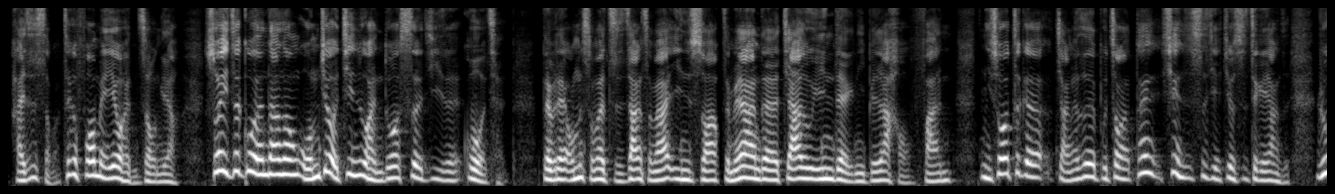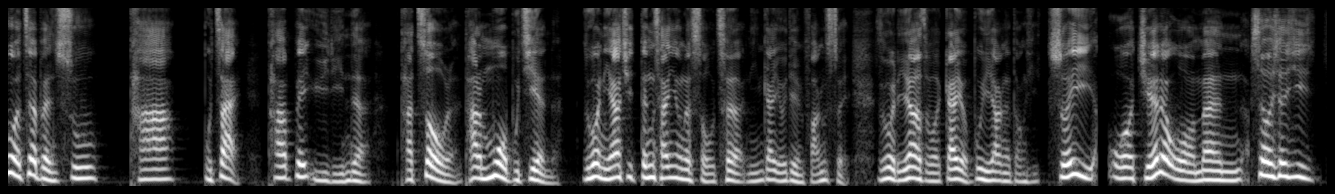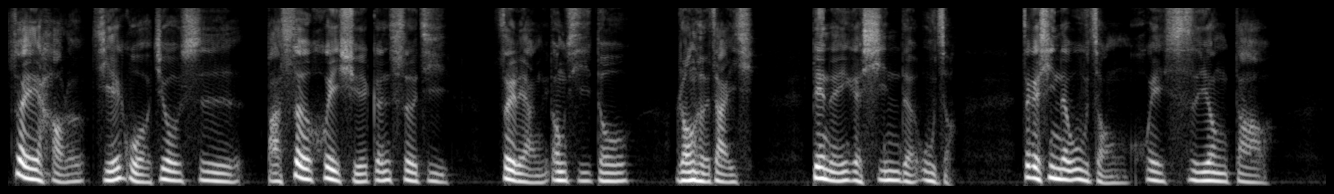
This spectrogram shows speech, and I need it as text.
还是什么？这个 format 又很重要。所以这过程当中，我们就有进入很多设计的过程，对不对？我们什么纸张，什么样印刷，怎么样的加入 index，你比较好翻。你说这个讲的这个不重要，但现实世界就是这个样子。如果这本书它不在，它被雨淋的，它皱了，它的墨不见了。如果你要去登山用的手册，你应该有点防水。如果你要什么，该有不一样的东西。所以我觉得我们社会设计最好的结果就是把社会学跟设计这两东西都融合在一起，变成一个新的物种。这个新的物种会适用到，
